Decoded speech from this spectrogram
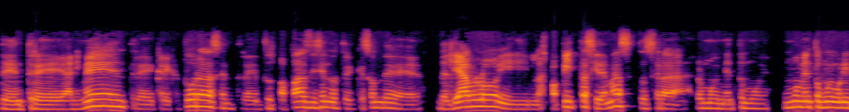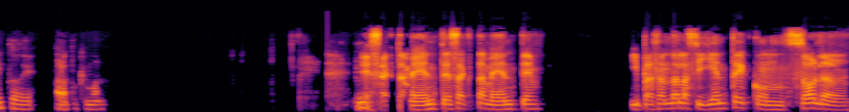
de entre anime, entre caricaturas, entre tus papás diciéndote que son de, del diablo y las papitas y demás. Entonces era, era un movimiento muy, un momento muy bonito de, para Pokémon. Exactamente, exactamente. Y pasando a la siguiente consola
